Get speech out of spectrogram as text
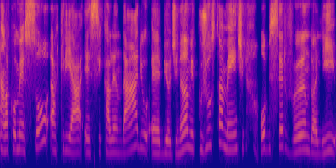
ela começou a criar esse calendário é, biodinâmico justamente observando ali,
